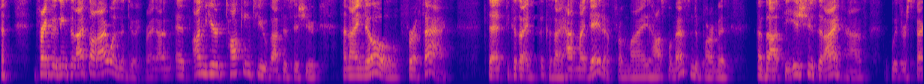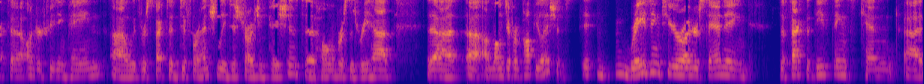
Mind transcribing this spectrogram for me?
Frankly, things that I thought I wasn't doing, right? I'm as I'm here talking to you about this issue, and I know for a fact that because I because I have my data from my hospital medicine department about the issues that I have with respect to undertreating pain, uh, with respect to differentially discharging patients to home versus rehab uh, uh, among different populations. It, raising to your understanding the fact that these things can uh,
